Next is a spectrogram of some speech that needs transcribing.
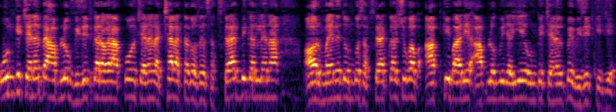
उनके चैनल पे आप लोग विज़िट करो। अगर आपको चैनल अच्छा लगता है तो उसे सब्सक्राइब भी कर लेना। और मैंने तो उनको सब्सक्राइब कर चुका अब आपकी बारी आप लोग भी जाइए, उनके चैनल पे विज़िट कीजिए।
